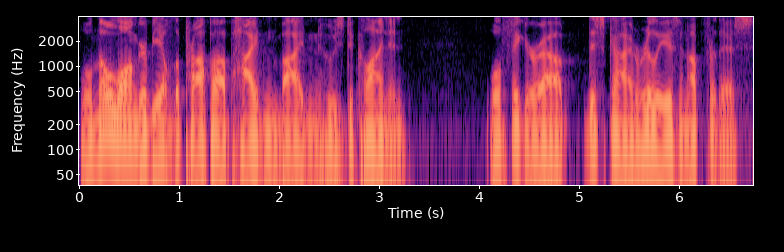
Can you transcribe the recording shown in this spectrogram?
will no longer be able to prop up Hayden Biden, who's declining. We'll figure out this guy really isn't up for this.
